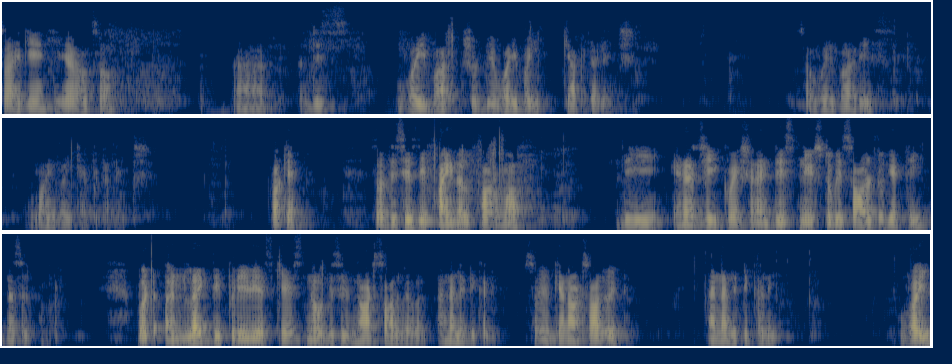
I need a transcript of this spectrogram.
So again here also uh, this y bar should be y by capital H. So y bar is y by capital H. Okay. So this is the final form of the energy equation and this needs to be solved to get the Nusselt number. But unlike the previous case, now this is not solvable analytically. So you cannot solve it analytically. Why?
